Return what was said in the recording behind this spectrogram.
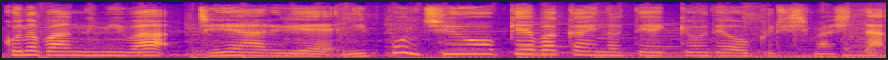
この番組は JRA 日本中央競馬会の提供でお送りしました。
